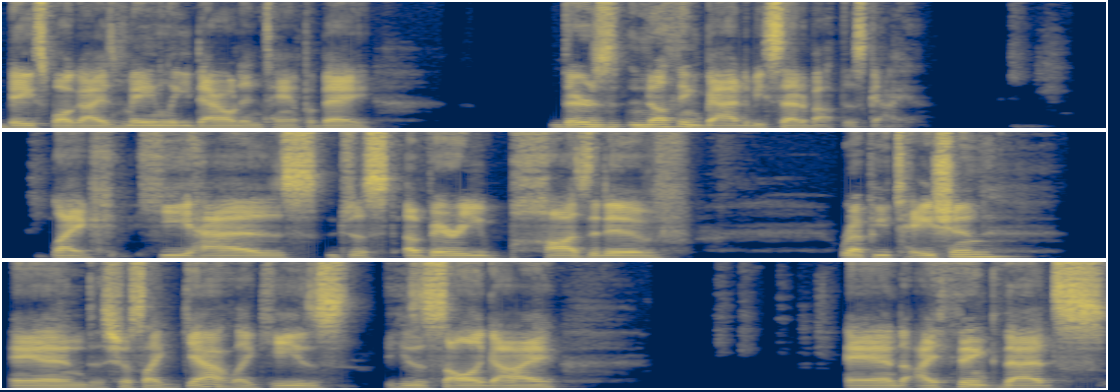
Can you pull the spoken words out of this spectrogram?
baseball guys, mainly down in Tampa Bay. There's nothing bad to be said about this guy. Like, he has just a very positive reputation. And it's just like yeah like he's he's a solid guy. And i think that's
